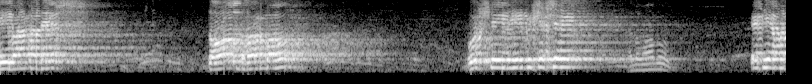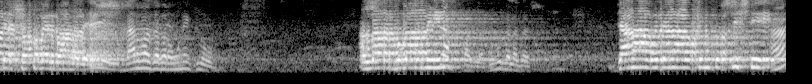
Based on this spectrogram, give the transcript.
এই বাংলাদেশ দল ধর্ম গোষ্ঠী নির্বিশেষে এটি আমাদের সকলের বাংলাদেশ। অনেক লোক। আল্লাহ রাব্বুল আলামিন জানা অজানা অসংখ্য সৃষ্টি হ্যাঁ?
